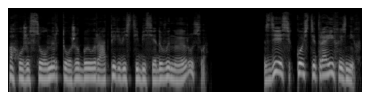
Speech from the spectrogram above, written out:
Похоже, Солмер тоже был рад перевести беседу в иное русло. Здесь кости троих из них,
